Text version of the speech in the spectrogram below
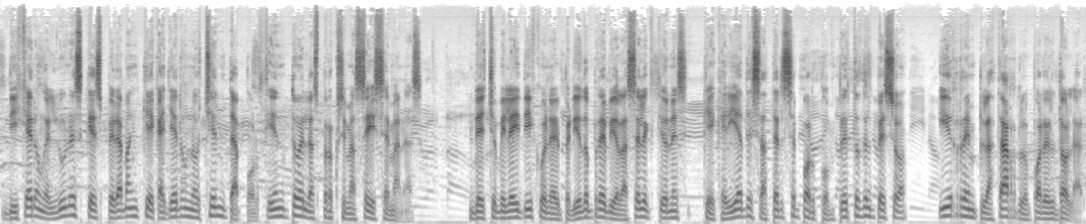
dijeron el lunes que esperaban que cayera un 80% en las próximas seis semanas. De hecho, Milei dijo en el periodo previo a las elecciones que quería deshacerse por completo del peso y reemplazarlo por el dólar.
